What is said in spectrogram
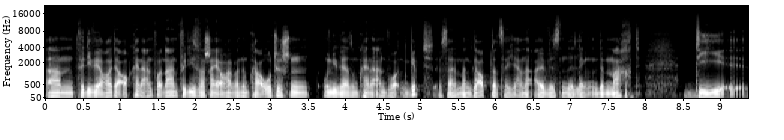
ähm, für die wir heute auch keine Antworten haben, für die es wahrscheinlich auch einfach in einem chaotischen Universum keine Antworten gibt. Es sei denn, man glaubt tatsächlich an eine allwissende, lenkende Macht, die äh,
